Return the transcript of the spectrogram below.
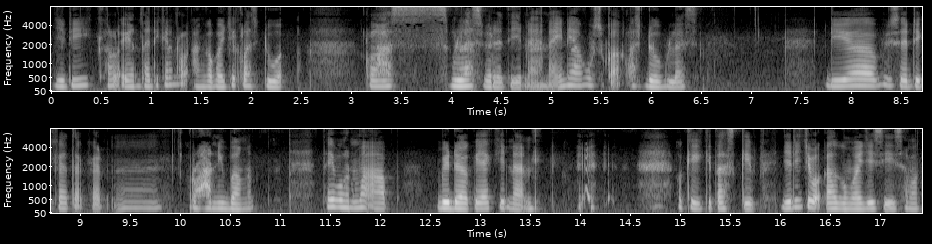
Jadi kalau yang tadi kan kalau anggap aja kelas 2 kelas 11 berarti. Nah nah ini aku suka kelas 12 dia bisa dikatakan hmm, rohani banget. Tapi mohon maaf beda keyakinan. Oke kita skip. Jadi coba kagum aja sih sama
